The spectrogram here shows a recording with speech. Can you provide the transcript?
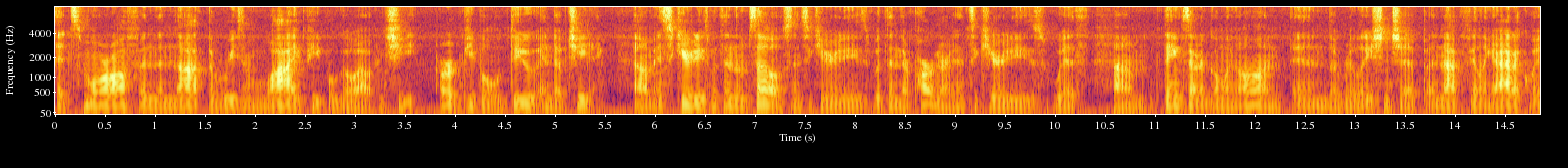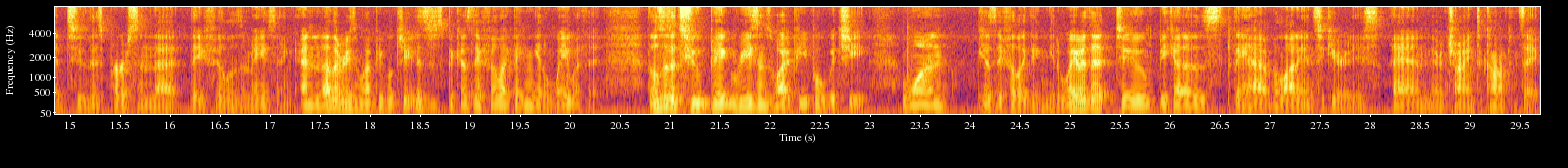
it's more often than not the reason why people go out and cheat or people do end up cheating. Um, insecurities within themselves, insecurities within their partner, insecurities with um, things that are going on in the relationship and not feeling adequate to this person that they feel is amazing. And another reason why people cheat is just because they feel like they can get away with it. Those are the two big reasons why people would cheat. One, because they feel like they can get away with it. Two, because they have a lot of insecurities and they're trying to compensate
